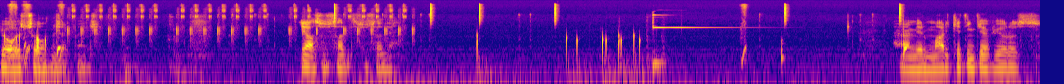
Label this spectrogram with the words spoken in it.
Yo hiç olmayacak bence. Ya sus hadi sus hadi. Hemen bir marketing yapıyoruz.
